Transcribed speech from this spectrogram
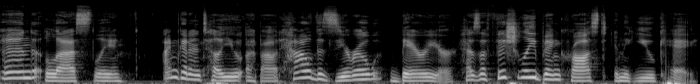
And lastly, I'm going to tell you about how the zero barrier has officially been crossed in the UK.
